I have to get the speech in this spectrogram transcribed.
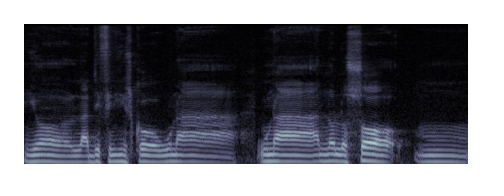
io la definisco una, una non lo so, mm,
